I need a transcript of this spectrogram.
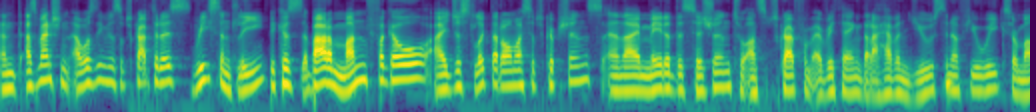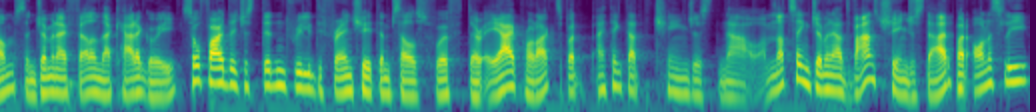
And as mentioned, I wasn't even subscribed to this recently because about a month ago, I just looked at all my subscriptions and I made a decision to unsubscribe from everything that I haven't used in a few weeks or months and Gemini fell in that category. So far, they just didn't really differentiate themselves with their AI products, but I think that changes now. I'm not saying Gemini Advanced changes that, but honestly,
